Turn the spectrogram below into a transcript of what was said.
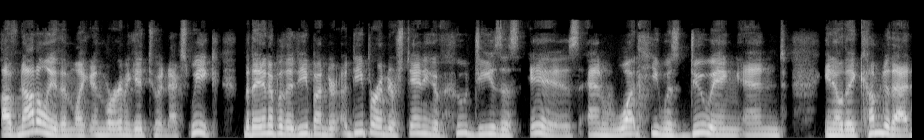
of not only them, like, and we're going to get to it next week, but they end up with a deep under a deeper understanding of who Jesus is and what he was doing. And, you know, they come to that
